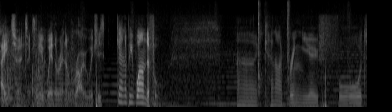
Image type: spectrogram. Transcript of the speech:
eight turns of clear weather in a row, which is gonna be wonderful. Uh, can I bring you forward?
